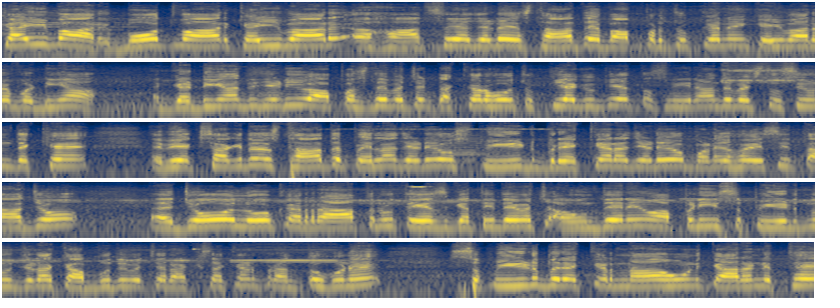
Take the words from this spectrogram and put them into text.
ਕਈ ਵਾਰ, ਬਹੁਤ ਵਾਰ, ਕਈ ਵਾਰ ਹਾਦਸੇ ਆ ਜਿਹੜੇ ਇਸ ਥਾਂ ਤੇ ਵਾਪਰ ਚੁੱਕੇ ਨੇ, ਕਈ ਵਾਰ ਵੱਡੀਆਂ ਗੱਡੀਆਂ ਦੀ ਜਿਹੜੀ ਉਹ ਆਪਸ ਦੇ ਵਿੱਚ ਟੱਕਰ ਹੋ ਚੁੱਕੀ ਹੈ ਕਿਉਂਕਿ ਇਹ ਤਸਵੀਰਾਂ ਦੇ ਵਿੱਚ ਤੁਸੀਂ ਹੁਣ ਦੇਖਿਆ ਵੇਖ ਸਕਦੇ ਹੋ ਇਸ ਥਾਂ ਤੇ ਪਹਿਲਾਂ ਜਿਹੜੇ ਉਹ ਸਪੀਡ ਬ੍ਰੇਕਰ ਆ, ਜਿਹੜੇ ਉਹ ਬਣੇ ਹੋਏ ਸੀ, ਤਾਂ ਜੋ ਜੋ ਲੋਕ ਰਾਤ ਨੂੰ ਤੇਜ਼ ਗਤੀ ਦੇ ਵਿੱਚ ਆਉਂਦੇ ਨੇ, ਉਹ ਆਪਣੀ ਸਪੀਡ ਨੂੰ ਜਿਹੜਾ ਕਾਬੂ ਦੇ ਵਿੱਚ ਰੱਖ ਸਕਣ। ਪਰੰਤੂ ਹੁਣ ਸਪੀਡ ਬ੍ਰੇਕਰ ਨਾ ਹੋਣ ਕਾਰਨ ਇੱਥੇ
